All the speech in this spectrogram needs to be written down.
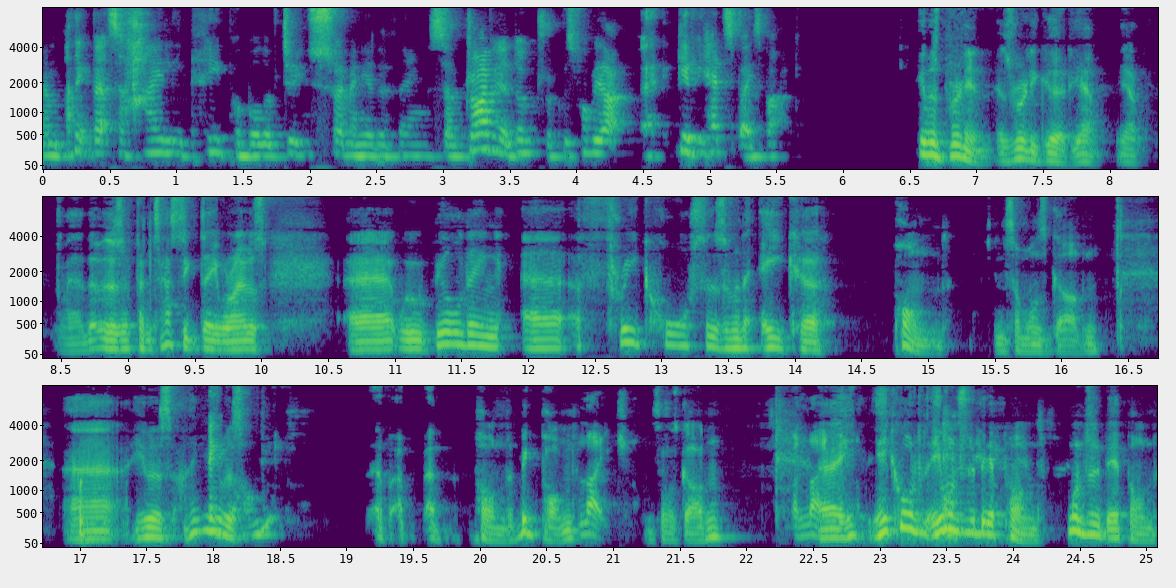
Um, I think vets are highly capable of doing so many other things. So driving a dump truck was probably that uh, give you headspace back. It was brilliant. It was really good. Yeah, yeah. Uh, there was a fantastic day where I was. Uh, we were building uh, a three quarters of an acre pond in someone's garden. Uh, he was, I think he was a, a, a pond, a big pond lake. in someone's garden. A Uh, lake. he, he called it. He wanted to be a pond. Wanted to be a pond,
